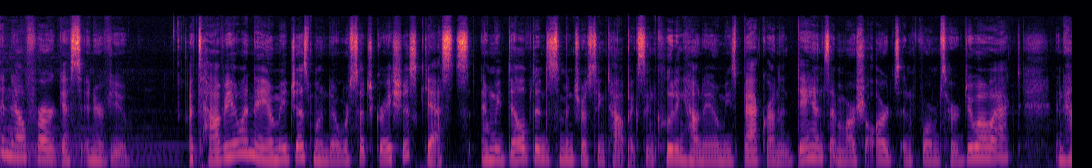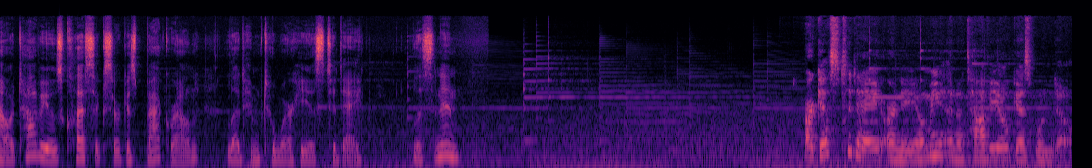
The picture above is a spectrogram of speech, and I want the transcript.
And now for our guest interview. Ottavio and Naomi Gesmundo were such gracious guests, and we delved into some interesting topics, including how Naomi's background in dance and martial arts informs her duo act, and how Ottavio's classic circus background led him to where he is today. Listen in. Our guests today are Naomi and Ottavio Gesmundo,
